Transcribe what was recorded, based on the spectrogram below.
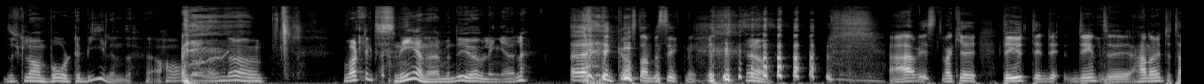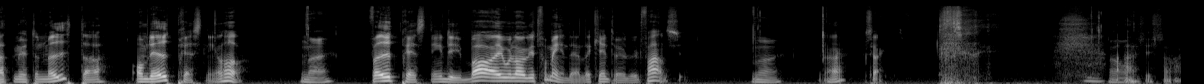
Du skulle ha en board till bilen du. Ja, jag undrar... Det vart lite sned där, men det gör väl inget eller? kostar en besiktning. Ja. Ja visst, man kan ju, det är ju inte, det, det är inte, han har ju inte tagit emot en muta om det är utpressning, eller hur? Nej. För utpressning, det är ju bara olagligt för min del, det kan inte vara olagligt för hans ju. Nej. Ja, exakt. Ja. Nej, fy fan.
